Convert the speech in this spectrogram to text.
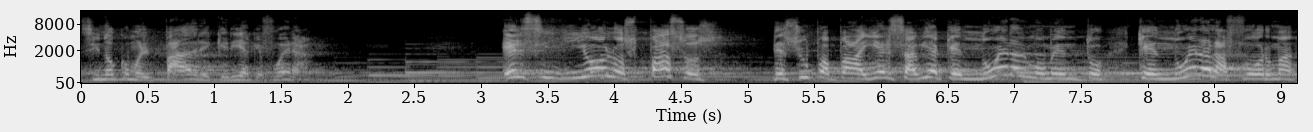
sino como el Padre quería que fuera. Él siguió los pasos de su papá y él sabía que no era el momento, que no era la forma.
